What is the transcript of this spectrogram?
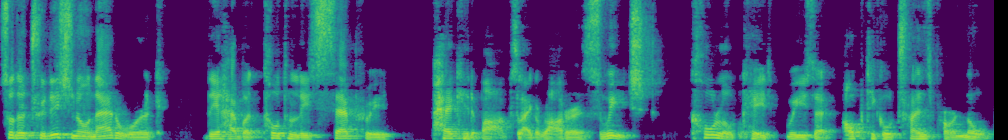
So the traditional network, they have a totally separate packet box like router and switch co-locate with an optical transport node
